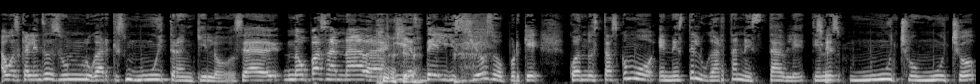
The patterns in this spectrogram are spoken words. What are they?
Aguascalientes es un lugar que es muy tranquilo. O sea, no pasa nada y es delicioso porque cuando estás como en este lugar tan estable, tienes mucho, mucho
